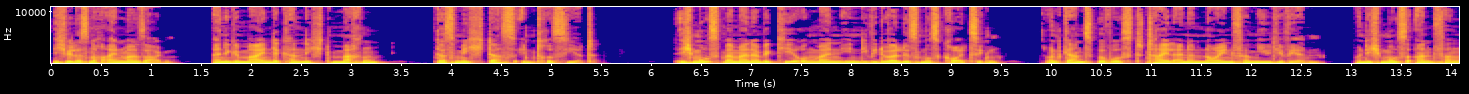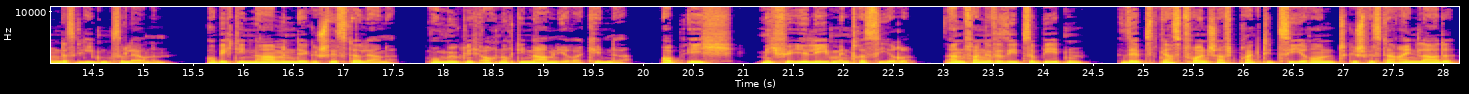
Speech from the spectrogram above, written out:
Ich will es noch einmal sagen. Eine Gemeinde kann nicht machen, dass mich das interessiert. Ich muss bei meiner Bekehrung meinen Individualismus kreuzigen und ganz bewusst Teil einer neuen Familie werden. Und ich muss anfangen, das Lieben zu lernen. Ob ich die Namen der Geschwister lerne, womöglich auch noch die Namen ihrer Kinder. Ob ich mich für ihr Leben interessiere, anfange für sie zu beten, selbst Gastfreundschaft praktiziere und Geschwister einlade,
